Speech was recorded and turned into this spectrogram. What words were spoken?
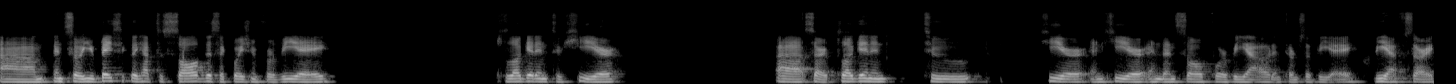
Um, and so you basically have to solve this equation for VA, plug it into here. Uh, sorry, plug in into here and here, and then solve for V out in terms of VA, VF, sorry.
